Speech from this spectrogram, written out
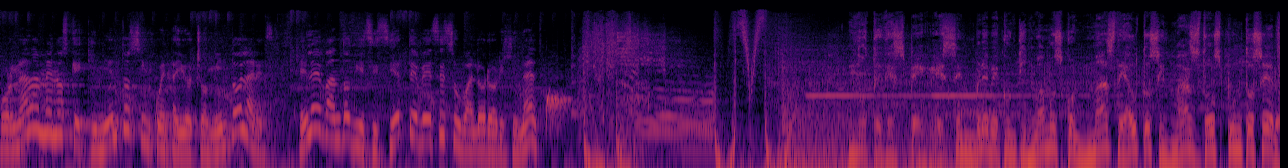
por nada menos que 558 mil dólares, elevando 17 veces su valor original. No te despegues, en breve continuamos con más de Autos y más 2.0.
